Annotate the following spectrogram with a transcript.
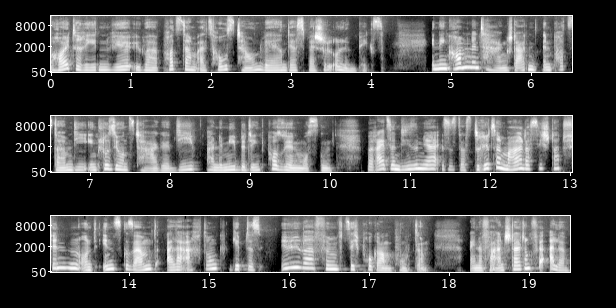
heute reden wir über Potsdam als Host Town während der Special Olympics. In den kommenden Tagen starten in Potsdam die Inklusionstage, die pandemiebedingt pausieren mussten. Bereits in diesem Jahr ist es das dritte Mal, dass sie stattfinden und insgesamt, alle Achtung, gibt es über 50 Programmpunkte. Eine Veranstaltung für alle,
